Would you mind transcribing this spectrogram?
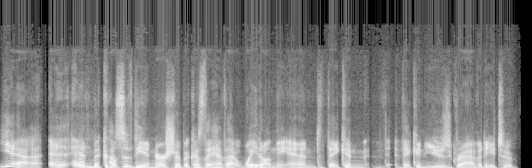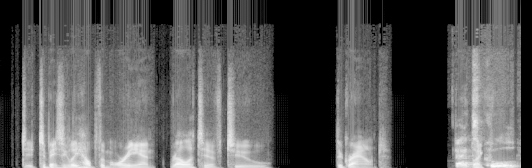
yeah, and, and because of the inertia, because they have that weight on the end, they can they can use gravity to to, to basically help them orient relative to the ground. That's Like- cool.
